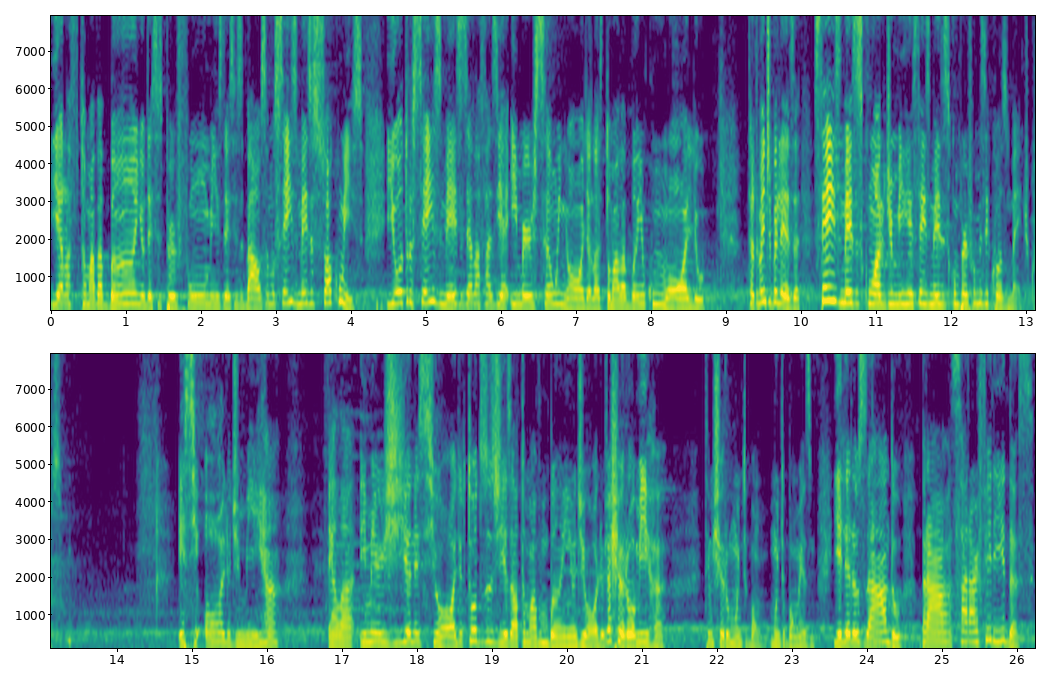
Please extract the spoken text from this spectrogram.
e ela tomava banho desses perfumes, desses bálsamos, seis meses só com isso. E outros seis meses ela fazia imersão em óleo, ela tomava banho com óleo, tratamento de beleza, seis meses com óleo de mirra e seis meses com perfumes e cosméticos. Esse óleo de mirra, ela imergia nesse óleo, todos os dias ela tomava um banho de óleo. Já cheirou mirra? tem um cheiro muito bom, muito bom mesmo. E ele era usado para sarar feridas.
